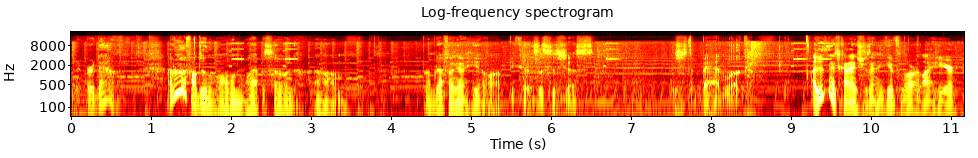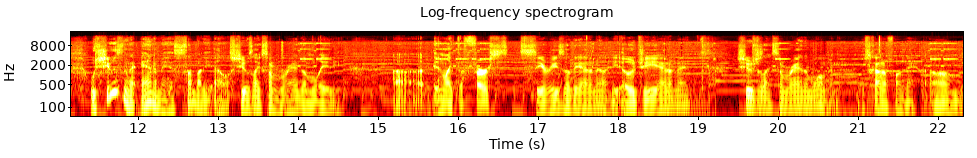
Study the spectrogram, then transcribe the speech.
member down. I don't know if I'll do them all in one episode, um, but I'm definitely going to heal up because this is just, it's just a bad look. I do think it's kind of interesting. They give Lorelei here, which she was in the anime as somebody else. She was like some random lady uh, in like the first series of the anime, like the OG anime. She was just like some random woman. It was kind of funny. Um,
